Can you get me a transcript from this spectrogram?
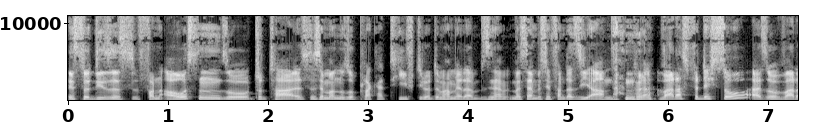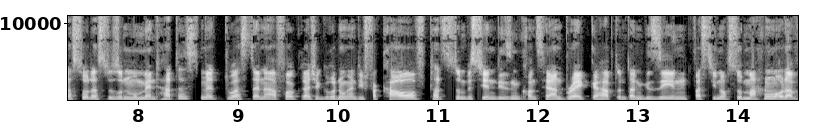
ist so dieses von außen so total, es ist immer nur so plakativ, die Leute haben ja da man ist ja ein bisschen fantasiearm dann, ne? War das für dich so? Also war das so, dass du so einen Moment hattest mit, du hast deine erfolgreiche Gründung an die verkauft, hast du ein bisschen diesen Konzernbreak gehabt und dann gesehen, was die noch so machen oder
